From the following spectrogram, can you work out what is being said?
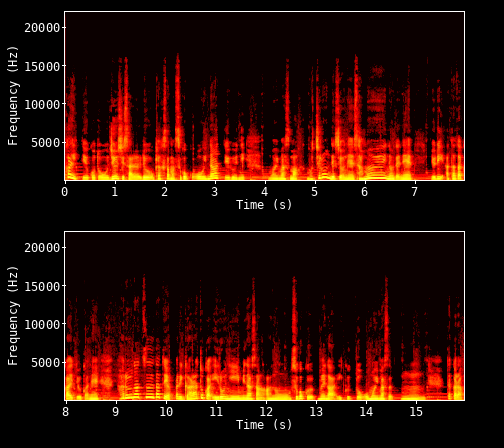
かいっていうことを重視されるお客様すごく多いなっていうふうに思います。まあもちろんですよね寒いのでねより暖かいというかね春夏だとやっぱり柄とか色に皆さんあのすごく目がいくと思います。うん、だから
